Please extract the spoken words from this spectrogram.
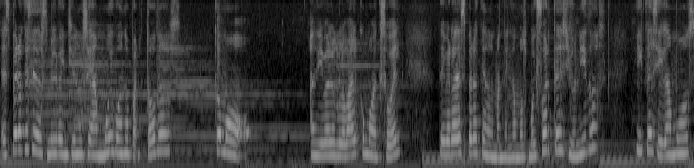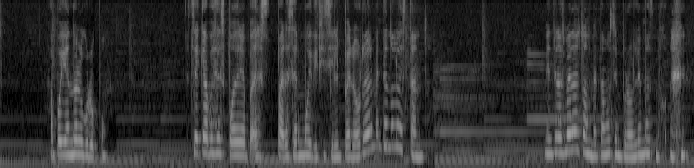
Espero que este 2021 sea muy bueno para todos, como a nivel global, como EXOEL. De verdad espero que nos mantengamos muy fuertes y unidos y que sigamos apoyando al grupo. Sé que a veces puede parecer muy difícil, pero realmente no lo es tanto. Mientras menos nos metamos en problemas, mejor.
